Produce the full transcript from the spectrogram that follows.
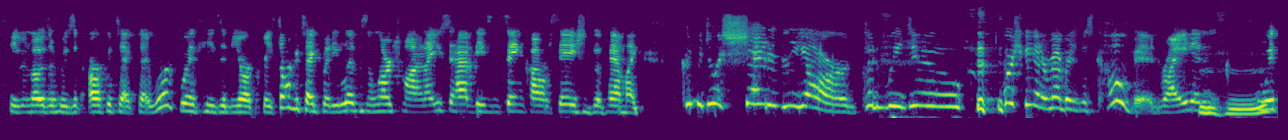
Stephen Moser, who's an architect I work with. He's a New York based architect, but he lives in Larchmont. And I used to have these insane conversations with him like, could we do a shed in the yard? Could we do? of course, you got to remember it was COVID, right? And mm-hmm. with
